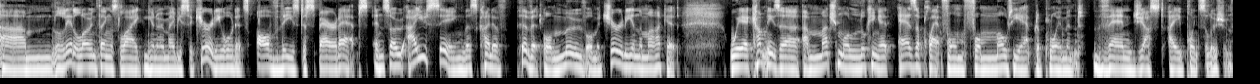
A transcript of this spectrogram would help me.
um, let alone things like, you know, maybe security audits of these disparate apps. And so, are you seeing this kind of pivot or move or maturity in the market where companies are, are much more looking at as a platform for multi app deployment than just a point solution.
